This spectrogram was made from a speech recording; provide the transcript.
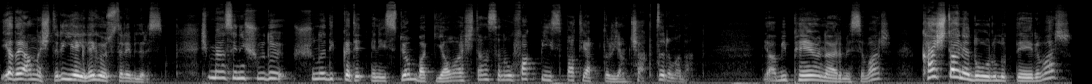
ya da yanlıştır y ile gösterebiliriz. Şimdi ben senin şurada şuna dikkat etmeni istiyorum. Bak yavaştan sana ufak bir ispat yaptıracağım çaktırmadan. Ya bir P önermesi var. Kaç tane doğruluk değeri var?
